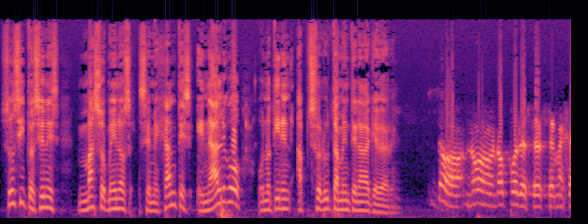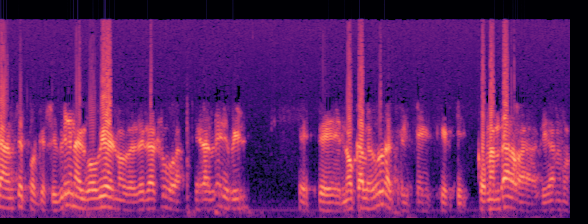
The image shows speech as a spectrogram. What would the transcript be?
¿Son situaciones más o menos semejantes en algo o no tienen absolutamente nada que ver? No, no, no puede ser semejante porque si bien el gobierno de De la Rúa era débil, este, no cabe duda que el que, comandaba, digamos,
